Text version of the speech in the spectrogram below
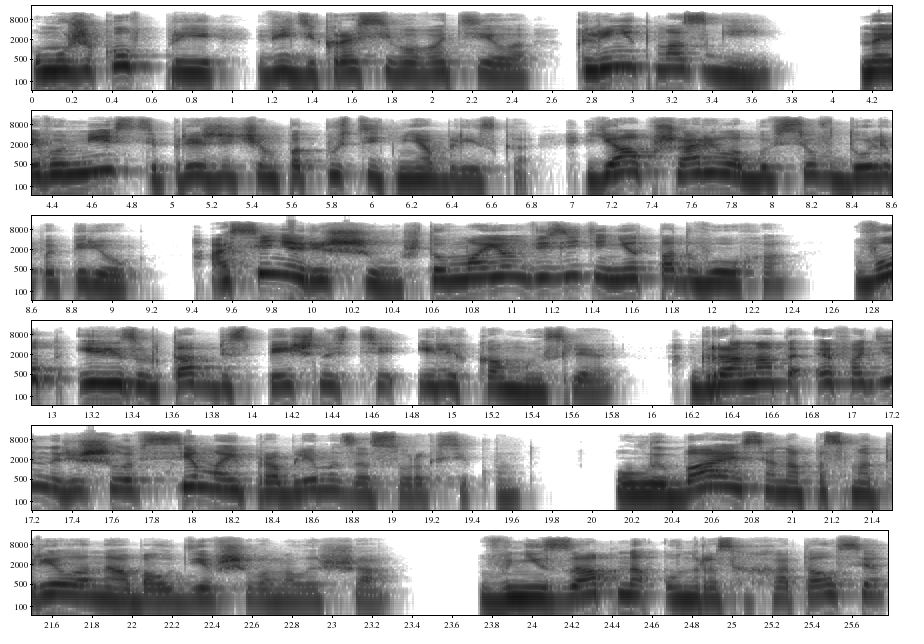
У мужиков при виде красивого тела клинит мозги. На его месте, прежде чем подпустить меня близко, я обшарила бы все вдоль и поперек. А Сеня решил, что в моем визите нет подвоха, вот и результат беспечности и легкомыслия. Граната F1 решила все мои проблемы за 40 секунд. Улыбаясь, она посмотрела на обалдевшего малыша. Внезапно он расхохотался,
